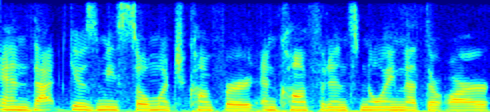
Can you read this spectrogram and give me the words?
and that gives me so much comfort and confidence knowing that there are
